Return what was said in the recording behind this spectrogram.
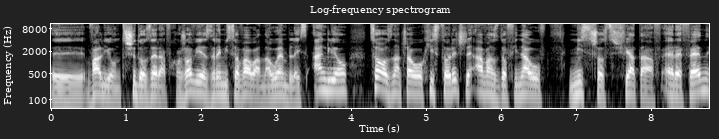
y, Walią 3 do 0 w Chorzowie, zremisowała na Wembley z Anglią, co oznaczało historyczny awans do finałów Mistrzostw Świata w RFN,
